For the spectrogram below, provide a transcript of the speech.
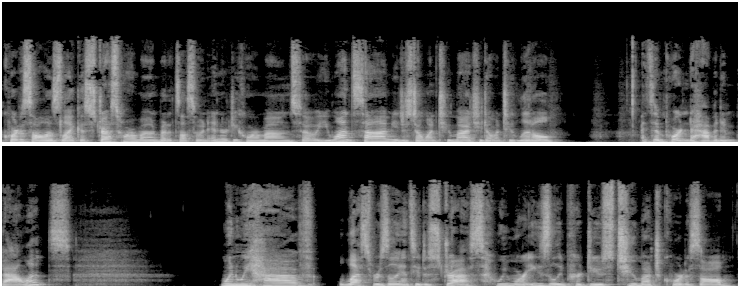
Cortisol is like a stress hormone, but it's also an energy hormone. So you want some, you just don't want too much, you don't want too little. It's important to have it in balance. When we have less resiliency to stress, we more easily produce too much cortisol,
